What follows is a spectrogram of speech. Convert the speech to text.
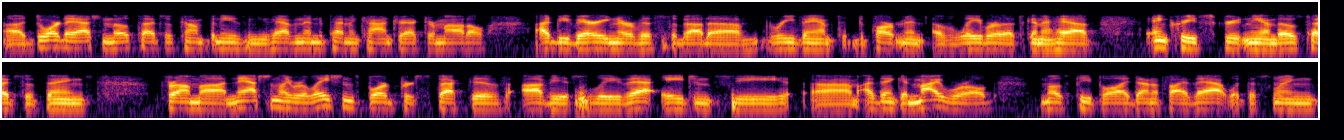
a DoorDash and those types of companies, and you have an independent contractor model, I'd be very nervous about a revamped Department of Labor that's going to have increased scrutiny on those types of things. From a National Relations Board perspective, obviously that agency, um, I think in my world, most people identify that with the swings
